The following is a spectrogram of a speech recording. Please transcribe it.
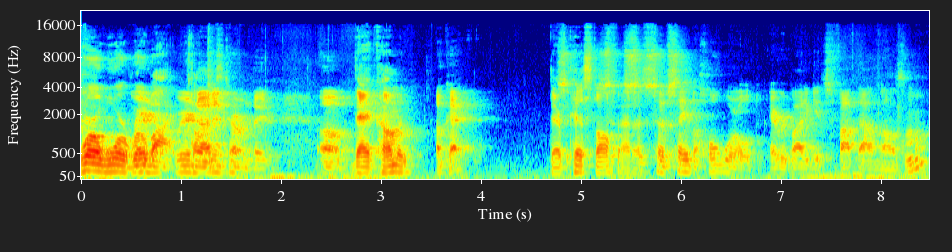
World War we're, robot We're not in Terminator. Um, They're coming. okay. They're pissed off So, at us. so say the whole world, everybody gets five thousand dollars a Mm-hmm. month.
